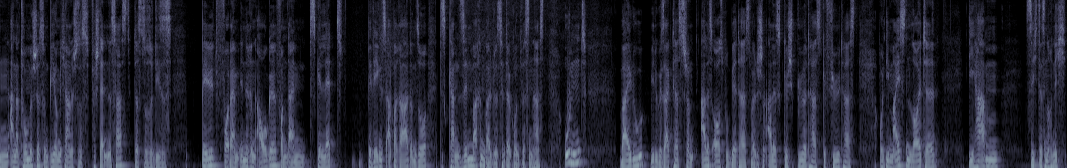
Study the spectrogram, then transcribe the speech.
ein anatomisches und biomechanisches Verständnis hast, dass du so dieses Bild vor deinem inneren Auge, von deinem Skelett, Bewegungsapparat und so, das kann Sinn machen, weil du das Hintergrundwissen hast. Und weil du, wie du gesagt hast, schon alles ausprobiert hast, weil du schon alles gespürt hast, gefühlt hast. Und die meisten Leute, die haben sich das noch nicht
